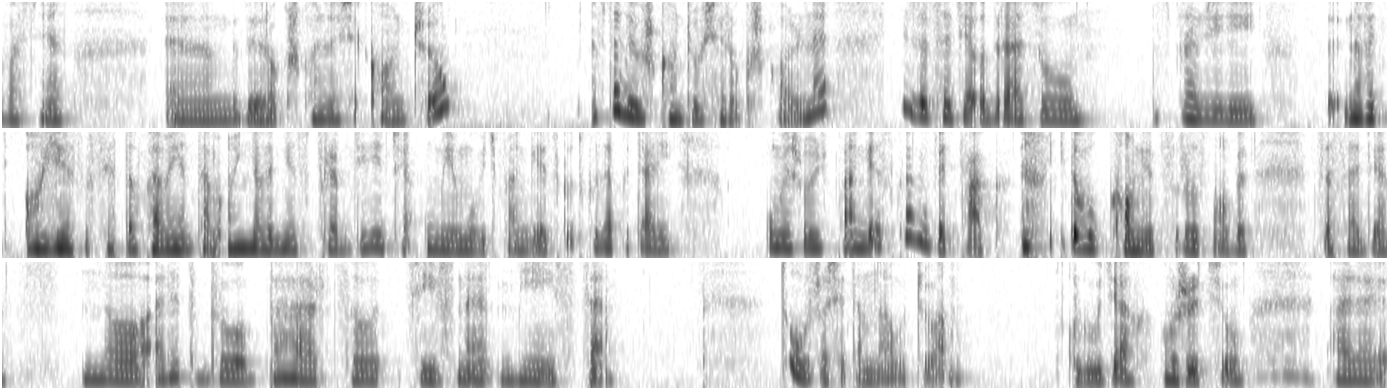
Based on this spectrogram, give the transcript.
właśnie gdy rok szkolny się kończył. Wtedy już kończył się rok szkolny i w zasadzie od razu sprawdzili, nawet, o Jezus, ja to pamiętam, oni nawet nie sprawdzili, czy ja umiem mówić po angielsku, tylko zapytali, umiesz mówić po angielsku? Ja mówię tak. I to był koniec rozmowy w zasadzie. No, ale to było bardzo dziwne miejsce. Dużo się tam nauczyłam o ludziach, o życiu, ale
